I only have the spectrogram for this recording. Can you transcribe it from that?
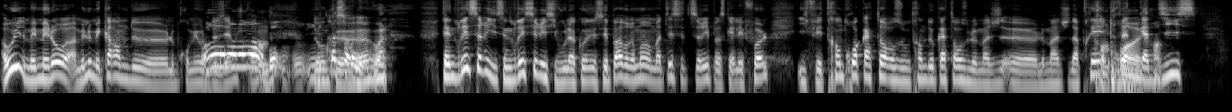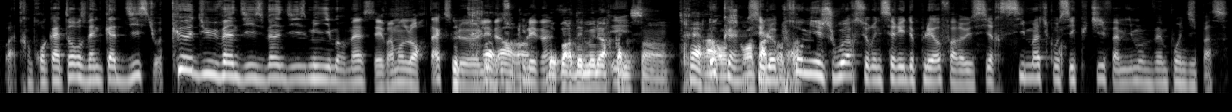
Ah oui, mais Melo, ah, Melo met 42 euh, le premier ou le Ouais, deuxième, non, je crois. Donc euh, voilà. T'as une vraie série, c'est une vraie série. Si vous la connaissez pas vraiment, matez cette série parce qu'elle est folle. Il fait 33-14 ou 32-14 le match, euh, le match d'après, 33, ouais, je crois. 24-10, ouais, 33-14, 24-10, tu vois, que du 20-10, 20-10 minimum. hein. C'est vraiment de leur taxe, le, les 20 rare, sur tous hein, les 20. de voir des meneurs Et comme ça. hein. Très rare. Aucun. C'est le hein. premier joueur sur une série de playoffs à réussir 6 matchs consécutifs à minimum 20 points 10 passes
